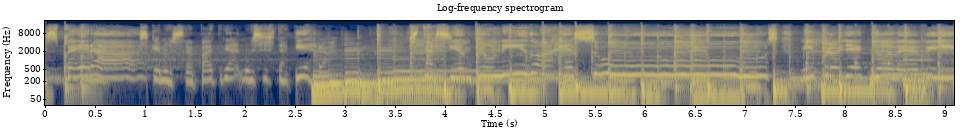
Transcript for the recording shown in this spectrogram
Espera. Es que nuestra patria no es esta tierra. Estar siempre unido a Jesús, mi proyecto de vida,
